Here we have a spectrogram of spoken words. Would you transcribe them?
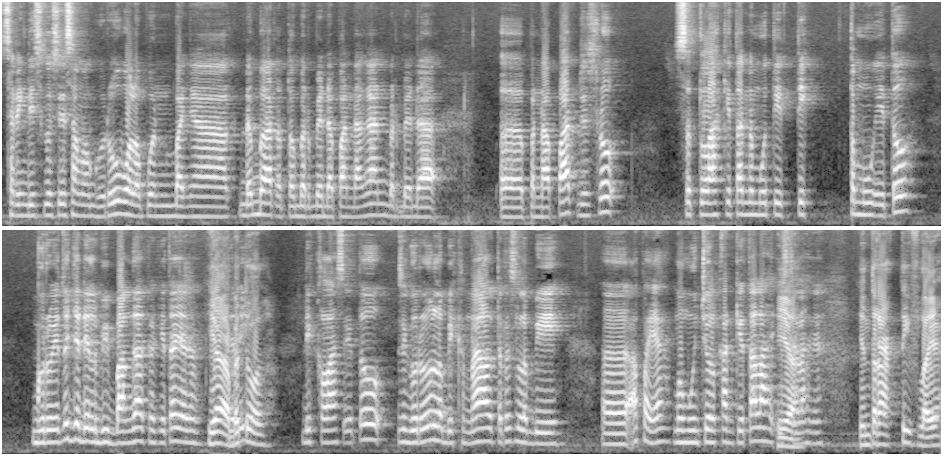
sering diskusi sama guru walaupun banyak debat atau berbeda pandangan, berbeda eh, pendapat, justru setelah kita nemu titik temu itu, guru itu jadi lebih bangga ke kita ya. Ya, Jadi, betul. Di kelas itu si guru lebih kenal terus lebih eh, apa ya? memunculkan kita lah Iya. istilahnya. interaktif lah ya.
